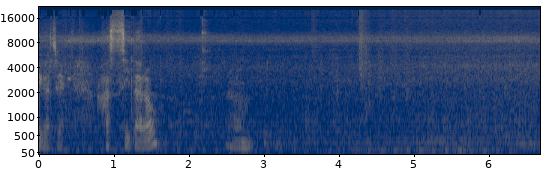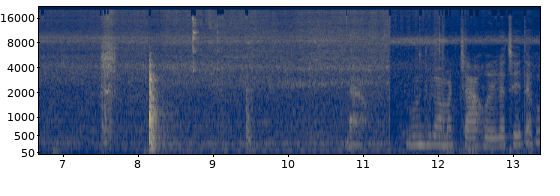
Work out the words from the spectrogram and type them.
ঠিক আছে আসছি তারাও বন্ধুরা, আমার চা হয়ে গেছে। দেখো,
